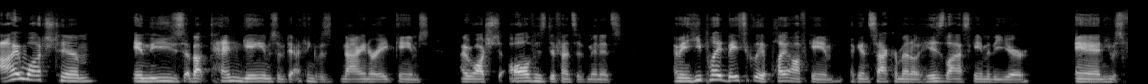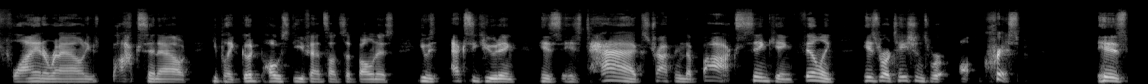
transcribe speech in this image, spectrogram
I watched him in these about 10 games of, I think it was nine or eight games. I watched all of his defensive minutes. I mean, he played basically a playoff game against Sacramento, his last game of the year and he was flying around. He was boxing out. He played good post defense on Sabonis. He was executing his his tags, trapping the box, sinking, filling. His rotations were crisp. His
